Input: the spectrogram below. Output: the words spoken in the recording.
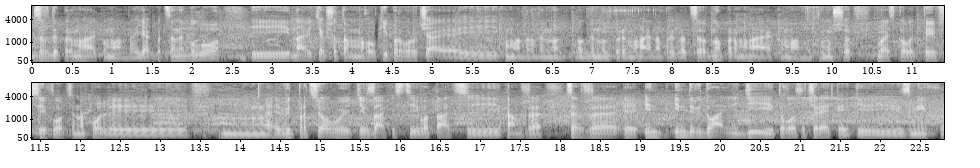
завжди перемагає команда. Як би це не було, і навіть якщо там голкіпер виручає і команда 1-0 1-0 перемагає, наприклад, все одно перемагає команда, тому що весь колектив, всі хлопці на полі відпрацьовують і в захисті, і в атаці. І там вже це вже е, індивідуальні дії того ж очередька, який зміг е,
